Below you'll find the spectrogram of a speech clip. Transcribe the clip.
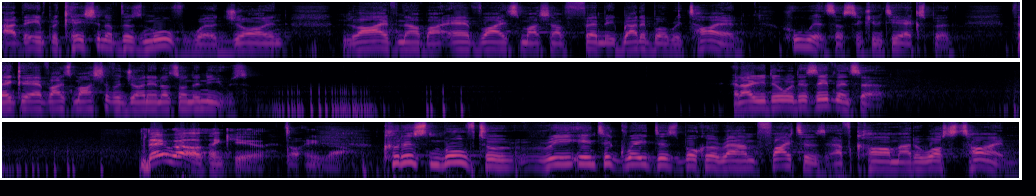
at the implication of this move, we're joined live now by Air Vice Marshal Femi Gbadebo, retired, who is a security expert. Thank you, Air Vice Marshal, for joining us on the news. And how are you doing this evening, sir? Very well, thank you. Very well. Could this move to reintegrate these Boko Haram fighters have come at a worse time?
